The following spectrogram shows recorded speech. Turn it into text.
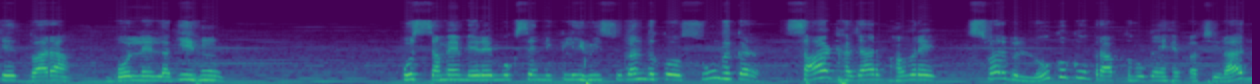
के द्वारा बोलने लगी हूँ उस समय मेरे मुख से निकली हुई सुगंध को सूंघ कर साठ हज़ार भंवरे स्वर्ग लोक को प्राप्त हो गए हैं पक्षीराज,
